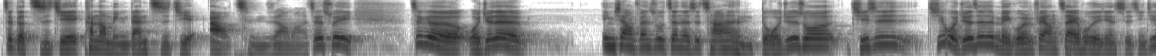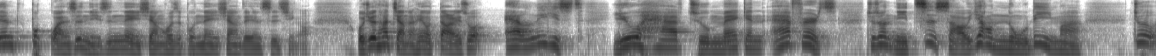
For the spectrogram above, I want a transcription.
这个直接看到名单直接 out，你知道吗？这个所以这个我觉得。印象分数真的是差很多，就是说，其实，其实我觉得这是美国人非常在乎的一件事情。今天不管是你是内向或是不内向这件事情哦，我觉得他讲的很有道理，说，at least you have to make an effort，就是说你至少要努力嘛。就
